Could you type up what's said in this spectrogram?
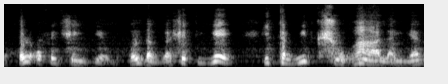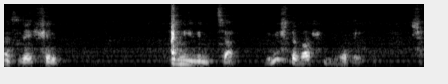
בכל אופן שיהיה, בכל דרגה שתהיה, היא תמיד קשורה לעניין הזה של אני נמצא, ויש דבר שאני אוהב. עכשיו,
